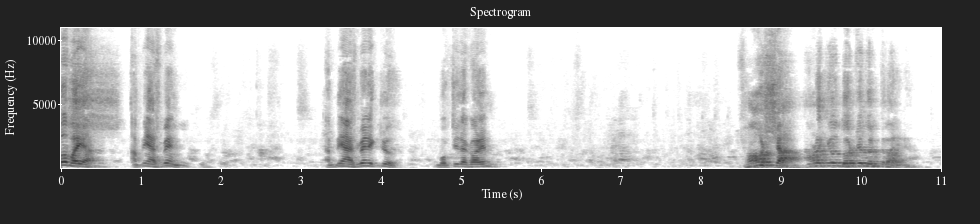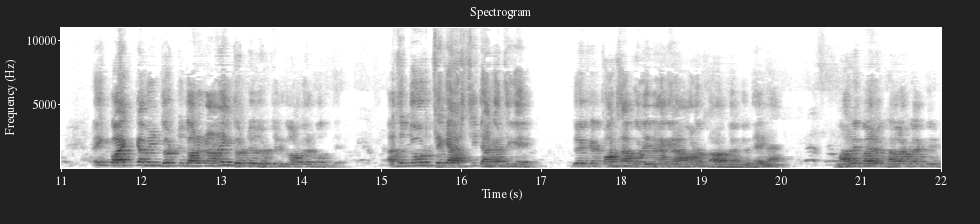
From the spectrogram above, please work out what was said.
ও ভাইয়া আপনি আসবেন? আপনি আসবেন একটু, বক্তৃতা করেন। সমস্যা, আমরা কেউ ধৈর্য ধরতে পারি না। এই কয়েকটা মিনিট ধৈর্য ধরেন, অনেক ধৈর্য ধরছেন গরমের মধ্যে। এত দূর থেকে আসছি, ঢাকা থেকে দু একটা কথা বলি, না গেলে আমারও খারাপ লাগবে, তাই না? মারে বাইরেও খারাপ লাগবে,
